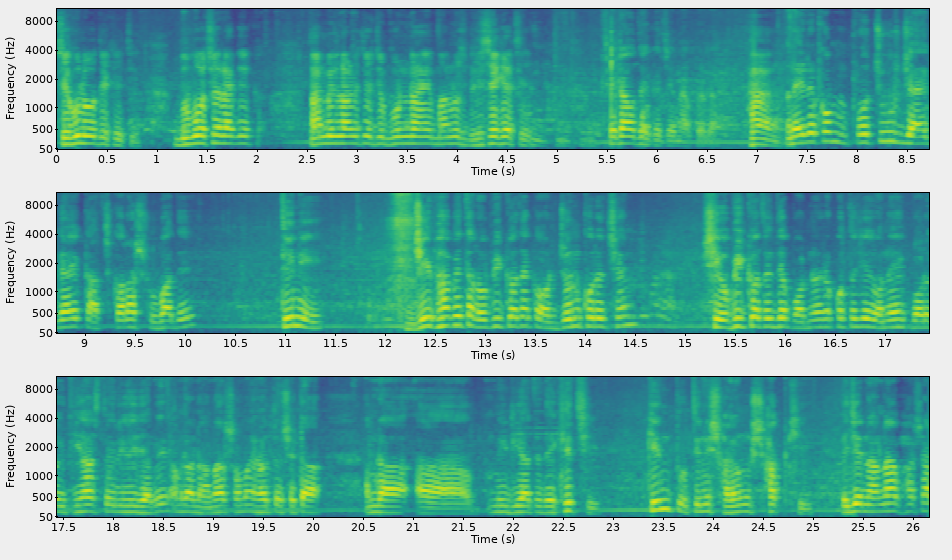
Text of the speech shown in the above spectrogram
সেগুলোও দেখেছি। দু বছর আগে তামিলনাড়ুতে যে বন্যায় মানুষ ভেসে গেছে। সেটাও দেখেছেন আপনারা। হ্যাঁ। মানে এরকম প্রচুর জায়গায় কাজ করার সুবাদে তিনি যেভাবে তার অভিজ্ঞতাকে অর্জন করেছেন সেই অভিজ্ঞতা দিয়ে বর্ণনা করতে যে অনেক বড় ইতিহাস তৈরি হয়ে যাবে। আমরা নানা সময় হয়তো সেটা আমরা মিডিয়াতে দেখেছি। কিন্তু তিনি স্বয়ং সাক্ষী। এই যে নানা ভাষা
